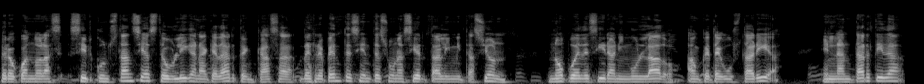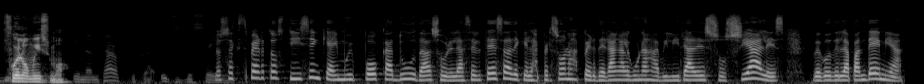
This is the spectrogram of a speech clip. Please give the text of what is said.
Pero cuando las circunstancias te obligan a quedarte en casa, de repente sientes una cierta limitación. No puedes ir a ningún lado, aunque te gustaría. En la Antártida fue lo mismo. Los expertos dicen que hay muy poca duda sobre la certeza de que las personas perderán algunas habilidades sociales luego de la pandemia.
